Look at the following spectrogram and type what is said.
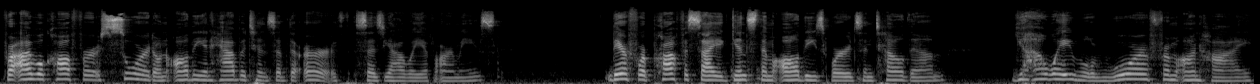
For I will call for a sword on all the inhabitants of the earth, says Yahweh of armies. Therefore prophesy against them all these words and tell them, Yahweh will roar from on high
